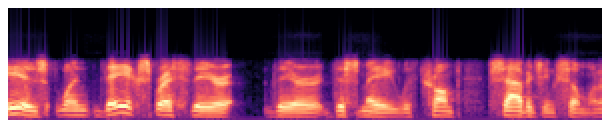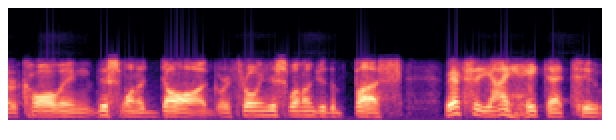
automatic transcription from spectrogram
is when they express their their dismay with Trump savaging someone or calling this one a dog or throwing this one under the bus We Actually, I hate that too.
